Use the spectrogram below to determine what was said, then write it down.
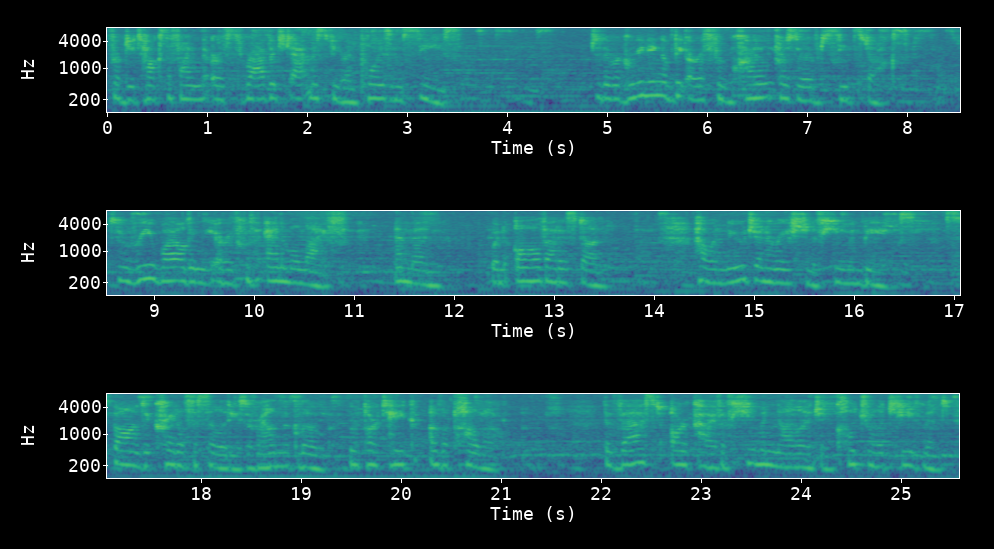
From detoxifying the Earth's ravaged atmosphere and poisoned seas, to the regreening of the Earth from cryopreserved seed stalks, to rewilding the Earth with animal life. And then, when all that is done, how a new generation of human beings, spawned at cradle facilities around the globe will partake of Apollo, the vast archive of human knowledge and cultural achievement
